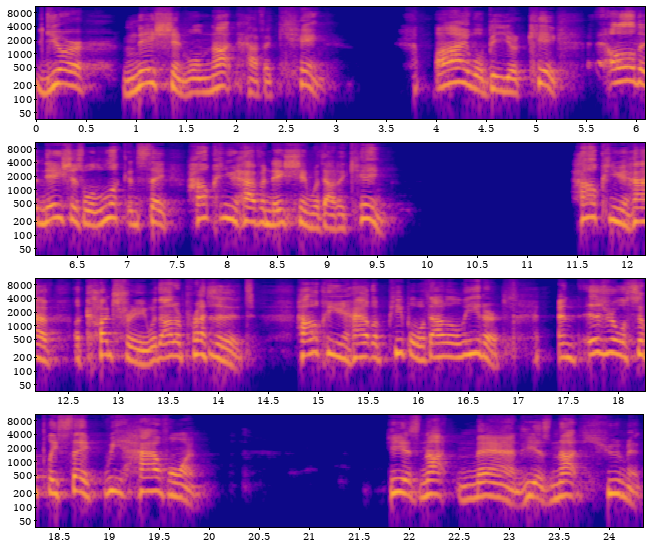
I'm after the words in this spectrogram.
Your nation will not have a king. I will be your king. All the nations will look and say, How can you have a nation without a king? How can you have a country without a president? How can you have a people without a leader? And Israel will simply say, We have one. He is not man, he is not human.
